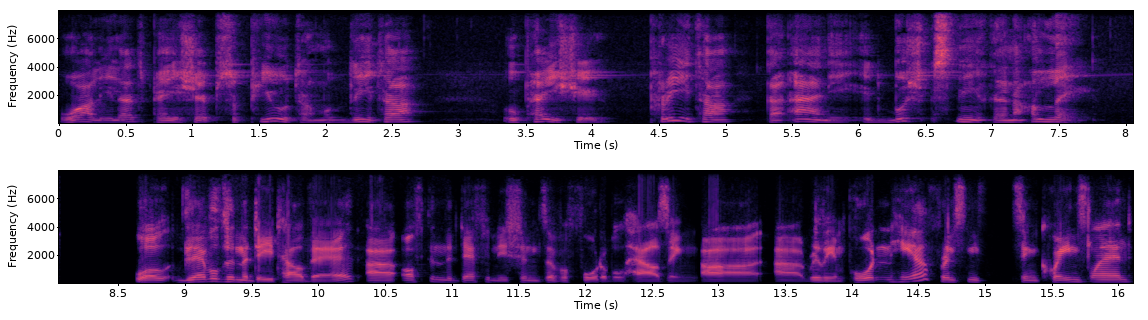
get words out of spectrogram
واليلت بيشي بسبيوتا مضيتا وبيشي بريتا قاني اتبوش سنيقنا الله. Well, the devil's in the detail there. Uh, often the definitions of affordable housing are, are really important here. For instance, in Queensland,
